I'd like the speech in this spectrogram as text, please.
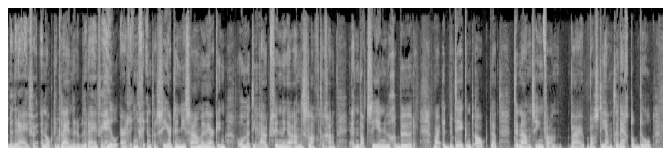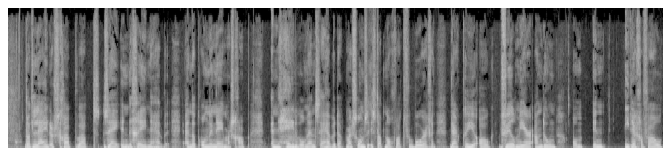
bedrijven en ook de kleinere bedrijven heel erg in geïnteresseerd in die samenwerking om met die uitvindingen aan de slag te gaan. En dat zie je nu gebeuren. Maar het betekent ook dat ten aanzien van waar Bastiaan terecht op doelt, dat leiderschap wat zij in de genen hebben en dat ondernemerschap. Een heleboel mensen hebben dat, maar soms is dat nog wat verborgen. Daar kun je ook veel meer aan doen om in ieder geval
